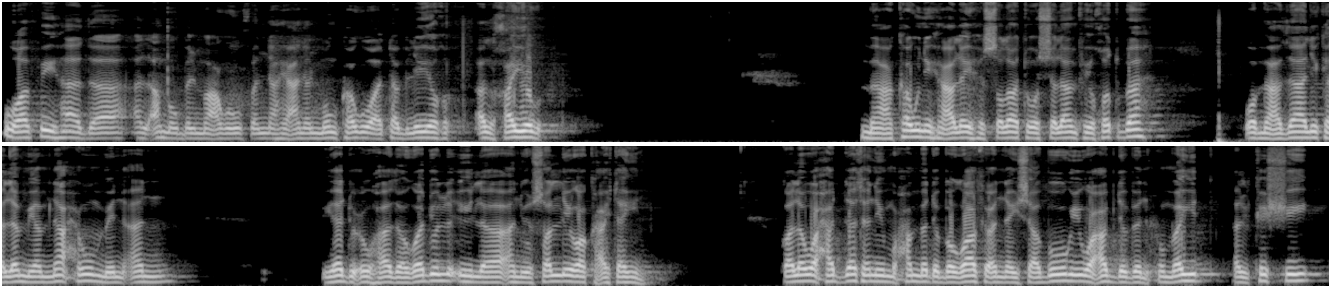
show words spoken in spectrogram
وفي هذا الأمر بالمعروف والنهي عن المنكر وتبليغ الخير. مع كونه عليه الصلاة والسلام في خطبة ومع ذلك لم يمنعه من أن يدعو هذا الرجل إلى أن يصلي ركعتين. قال وحدثني محمد بن رافع النيسابوري وعبد بن حميد الكشي.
